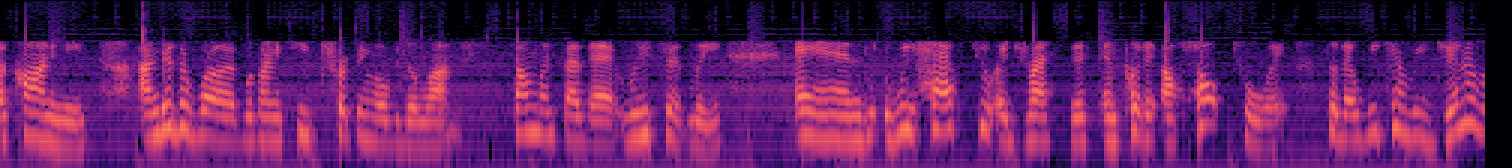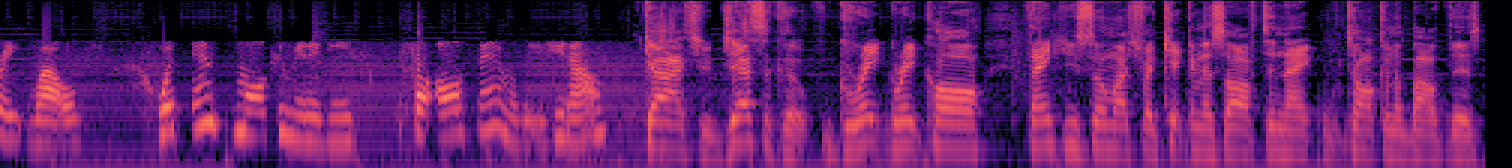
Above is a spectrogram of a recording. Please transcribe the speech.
economies under the rug we're going to keep tripping over the lumps someone said that recently and we have to address this and put a halt to it so that we can regenerate wealth within small communities for all families, you know? Got you. Jessica, great, great call. Thank you so much for kicking us off tonight talking about this.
